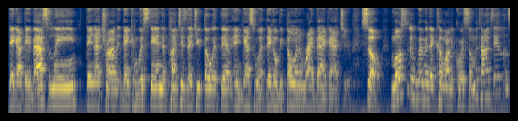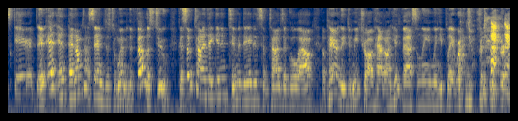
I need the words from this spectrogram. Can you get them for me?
They got their Vaseline. They're not trying to. They can withstand the punches that you throw at them, and guess what? They're gonna be throwing them right back at you. So most of the women that come on the court, sometimes they're a little scared, and and, and, and I'm not saying just the women, the fellas too, because sometimes they get intimidated. Sometimes they go out. Apparently, Dimitrov had on his Vaseline when he played Roger Federer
